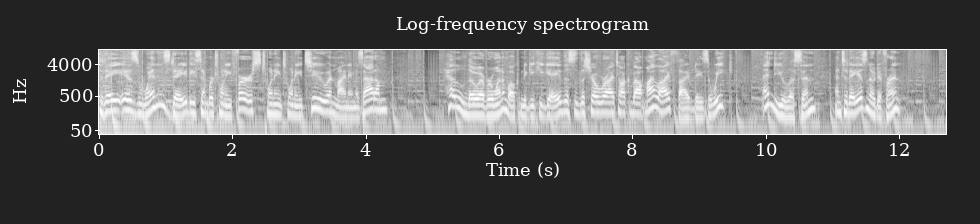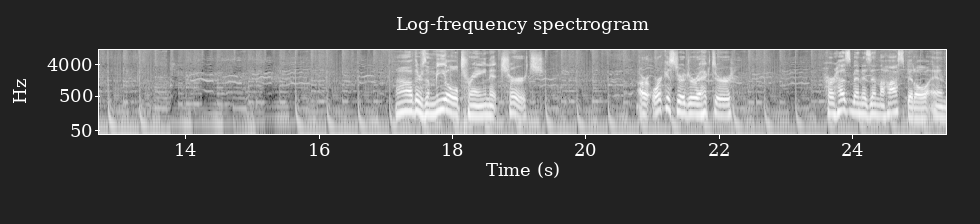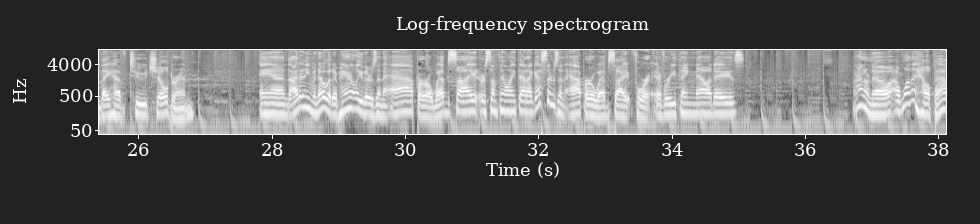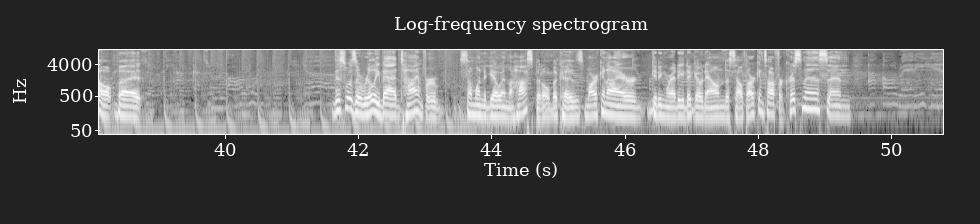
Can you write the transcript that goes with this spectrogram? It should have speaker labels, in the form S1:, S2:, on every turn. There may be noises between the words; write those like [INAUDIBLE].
S1: Today is Wednesday, December 21st, 2022, and my name is Adam. Hello, everyone, and welcome to Geeky Gay. This is the show where I talk about my life five days a week, and you listen, and today is no different. Oh, there's a meal train at church. Our orchestra director, her husband is in the hospital, and they have two children. And I didn't even know, but apparently there's an app or a website or something like that. I guess there's an app or a website for everything nowadays. I don't know. I want to help out, but this was a really bad time for someone to go in the hospital because Mark and I are getting ready to go down to South Arkansas for Christmas and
